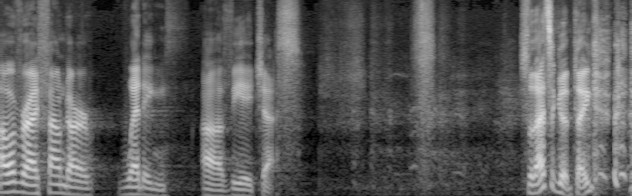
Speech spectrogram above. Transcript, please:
However, I found our wedding uh, VHS. So that's a good thing.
